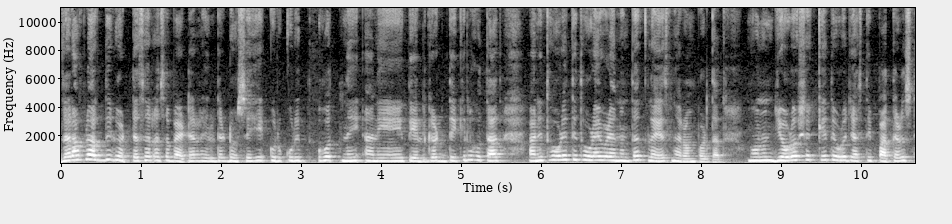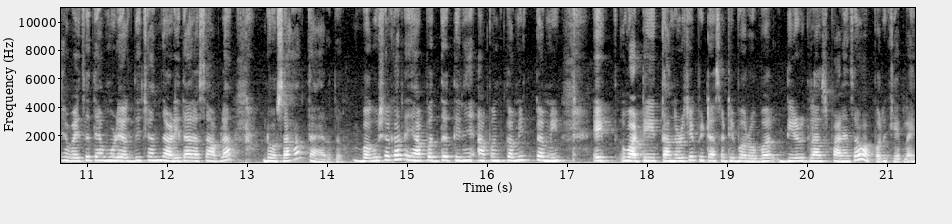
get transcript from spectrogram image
जर आपलं अगदी घट्टसर असं बॅटर राहील तर डोसे हे कुरकुरीत होत नाही आणि तेलकट देखील होतात आणि थोडे ते थोड्या वेळानंतर लगेच नरम पडतात. म्हणून जेवढं शक्य तेवढं जास्ती पातळच ठेवायचं. त्यामुळे अगदी छान जाळीदार असा आपला डोसा हा तयार होतो. बघू शकाल ह्या पद्धतीने आपण कमीत कमी एक वाटी तांदूळच्या पिठासाठी बरोबर दीड ग्लास पाण्याचा वापर केला आहे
